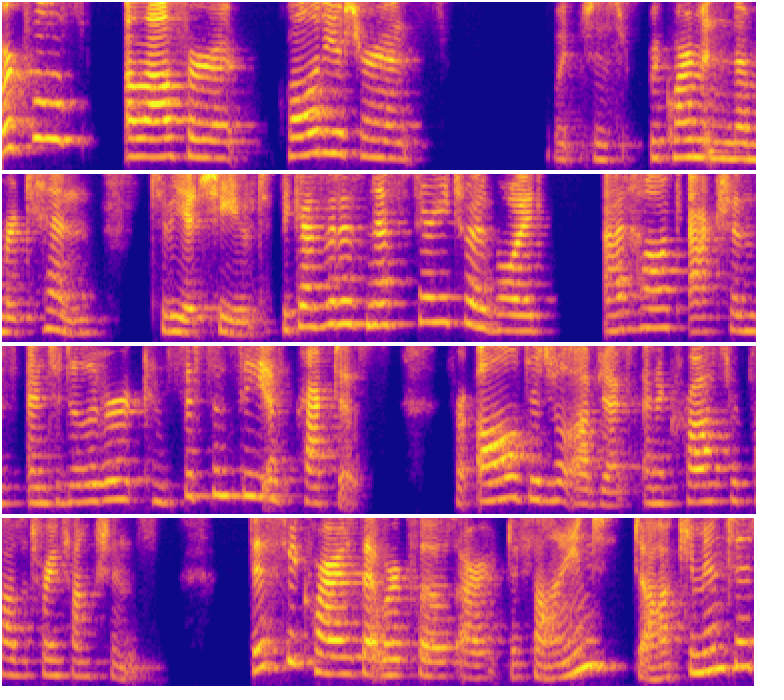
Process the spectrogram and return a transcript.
Workflows allow for quality assurance, which is requirement number 10, to be achieved because it is necessary to avoid ad hoc actions and to deliver consistency of practice for all digital objects and across repository functions. This requires that workflows are defined, documented,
